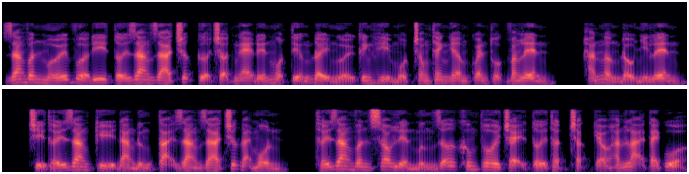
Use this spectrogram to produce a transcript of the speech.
Giang vân mới vừa đi tới giang ra trước cửa chợt nghe đến một tiếng đầy người kinh hỉ một trong thanh â quen thuộc vang lên, hắn ngẩng đầu nhìn lên, chỉ thấy giang kỳ đang đứng tại giang ra trước đại môn, thấy giang vân sau liền mừng rỡ không thôi chạy tới thật chặt kéo hắn lại tay của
